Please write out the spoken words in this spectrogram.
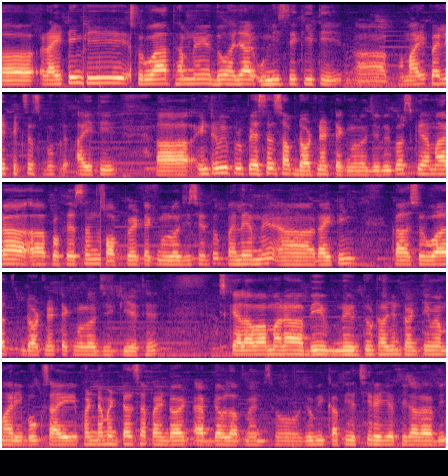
राइटिंग की शुरुआत हमने 2019 से की थी। हमारी पहली फिक्सेस बुक आई थी। Interview preparation of dot net technology because कि हमारा प्रोफेशन सॉफ्टवेयर टेक्नोलॉजी से तो पहले हमने राइटिंग का शुरुआत डॉट नेट टेक्नोलॉजी किए थे। इसके अलावा हमारा अभी 2020 में हमारी बुक्स आई fundamentals of Android app development so जो भी काफ़ी अच्छी रही है फ़िलहाल अभी।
